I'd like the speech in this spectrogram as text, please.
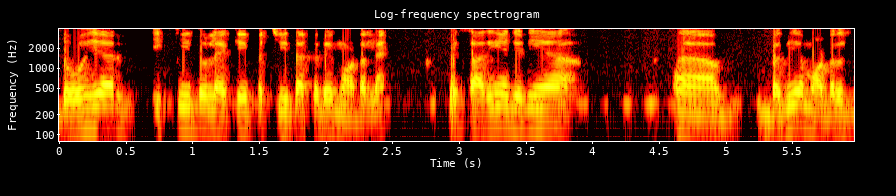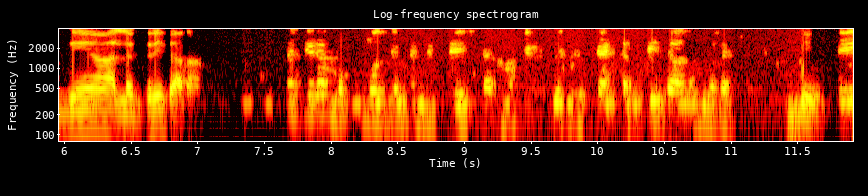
2021 ਤੋਂ ਲੈ ਕੇ 25 ਤੱਕ ਦੇ ਮਾਡਲ ਹੈ ਤੇ ਸਾਰੀਆਂ ਜਿਹੜੀਆਂ ਵਧੀਆ ਮਾਡਲਸ ਦੀਆਂ ਲਗਜ਼ਰੀ ਕਾਰਾਂ। ਜਿਹੜਾ ਮੁੱਖ ਮੁੱਦੇ ਮੈਨੂੰ ਪੇਸ਼ ਕਰਨਾ ਕਿ ਕੰਟਰੀ ਦਾ ਨੰਬਰ ਹੈ। ਜੀ। ਤੇ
